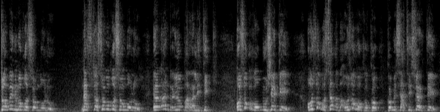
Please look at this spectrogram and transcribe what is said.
domaine moko songolo na situation moko songolo erendre yo paralytique ozokoka kobouge te ozo kosala ozo komisatisfaire te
